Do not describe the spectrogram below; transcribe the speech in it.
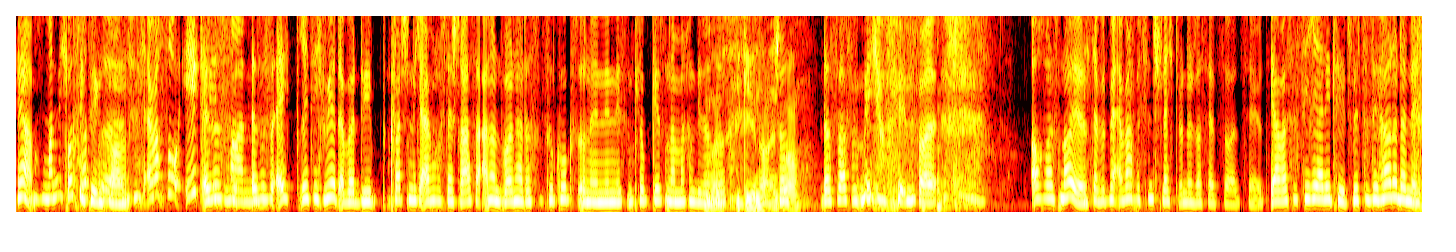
ja. Ach Mann, ich Pussy kotze. Ping Pong. Das finde ich einfach so eklig, Es ist, Mann. es ist echt richtig weird, aber die quatschen dich einfach auf der Straße an und wollen halt, dass du zuguckst und in den nächsten Club gehst und dann machen die da Nice. so. Hygiene 1A. Shows. Das war für mich auf jeden Fall auch was Neues. da wird mir einfach ein bisschen schlecht, wenn du das jetzt so erzählst. Ja, was ist die Realität? Willst du sie hören oder nicht?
